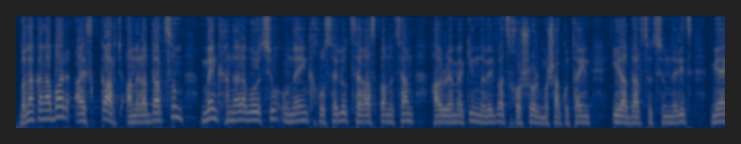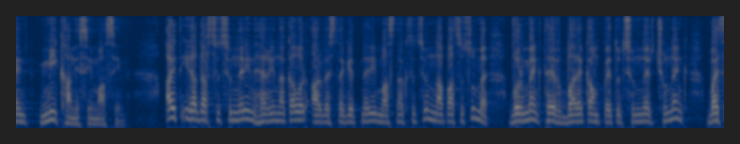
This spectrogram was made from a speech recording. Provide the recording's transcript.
Բնականաբար այս կարճ անդրադարձում մենք հնարավորություն ունեինք խոսելու ցեղասպանության 100-ամյակին նվիրված խոշոր մշակութային իրադարձություններից միայն մի քանիսի մասին։ Այդ իրադարձություններին հեղինակավոր արվեստագետների մասնակցությունն ապացուցում է, որ մենք թեև բարեկամ պետություններ չունենք, բայց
